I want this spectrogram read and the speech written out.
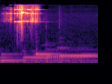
Música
